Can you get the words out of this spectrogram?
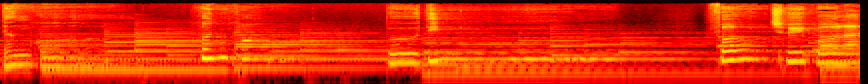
灯火昏黄不定，风吹过来，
